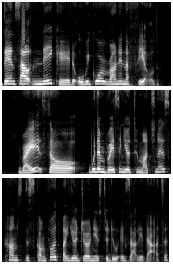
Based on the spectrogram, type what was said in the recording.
dance out naked or we go run in a field right? So with embracing your too muchness comes discomfort but your journey is to do exactly that.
